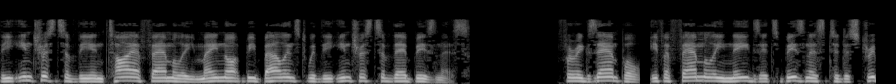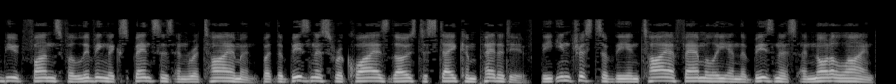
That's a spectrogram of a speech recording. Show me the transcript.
The interests of the entire family may not be balanced with the interests of their business. For example, if a family needs its business to distribute funds for living expenses and retirement but the business requires those to stay competitive, the interests of the entire family and the business are not aligned.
